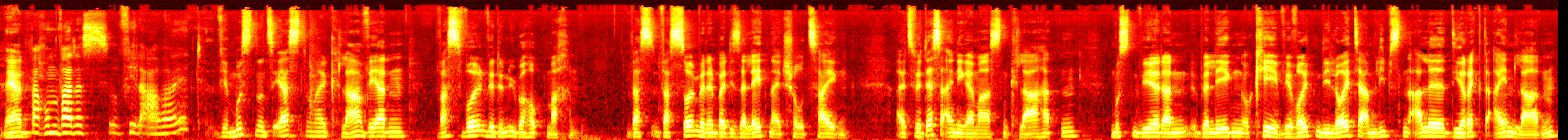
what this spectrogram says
Naja, Warum war das so viel Arbeit? Wir mussten uns erst mal klar werden, was wollen wir denn überhaupt machen? Was, was sollen wir denn bei dieser Late-Night-Show zeigen? Als wir das einigermaßen klar hatten, mussten wir dann überlegen, okay, wir wollten die Leute am liebsten alle direkt einladen,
